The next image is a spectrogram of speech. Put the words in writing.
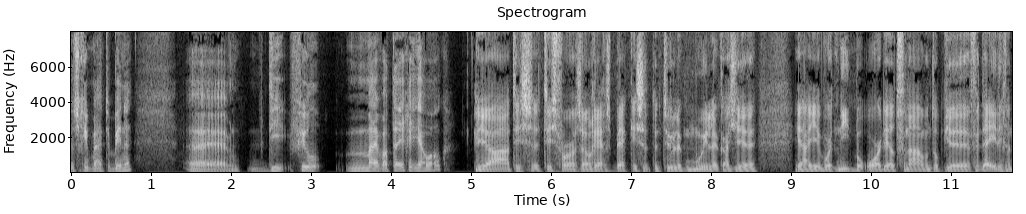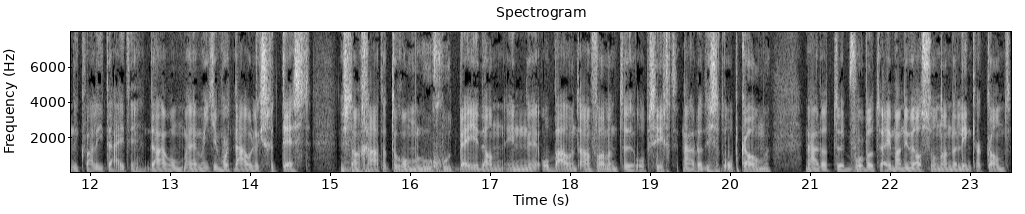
schiet mij te binnen. die viel mij wat tegen, jou ook? Ja, het is, het is voor zo'n rechtsback is het natuurlijk moeilijk. Als je, ja, je wordt niet beoordeeld vanavond op je verdedigende kwaliteiten. Daarom, hè, want je wordt nauwelijks getest. Dus dan gaat het erom hoe goed ben je dan in uh, opbouwend aanvallend uh, opzicht. Nou, dat is het opkomen. Nou, dat uh, bijvoorbeeld Emanuelson aan de linkerkant...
